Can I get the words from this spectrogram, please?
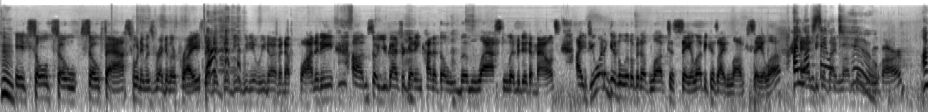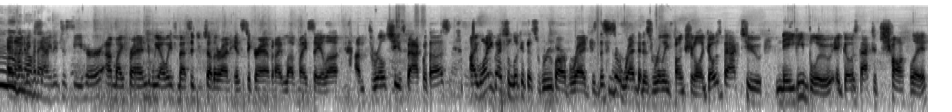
Hmm. It sold so so fast when it was regular price that it didn't. We, we don't have enough quantity. Um, so you guys are getting kind of the, the last limited amounts. I do want to give a little bit of love to Selah because I love Selah. I love and because Selah I love too. the rhubarb. I'm moving over and I'm over excited there. to see her. Uh, my friend, we always message each other on Instagram, and I love my Selah. I'm thrilled she's back with us. I want you guys to look at this rhubarb red because this is a red that is really functional. It goes back to navy blue. It goes back to chocolate.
